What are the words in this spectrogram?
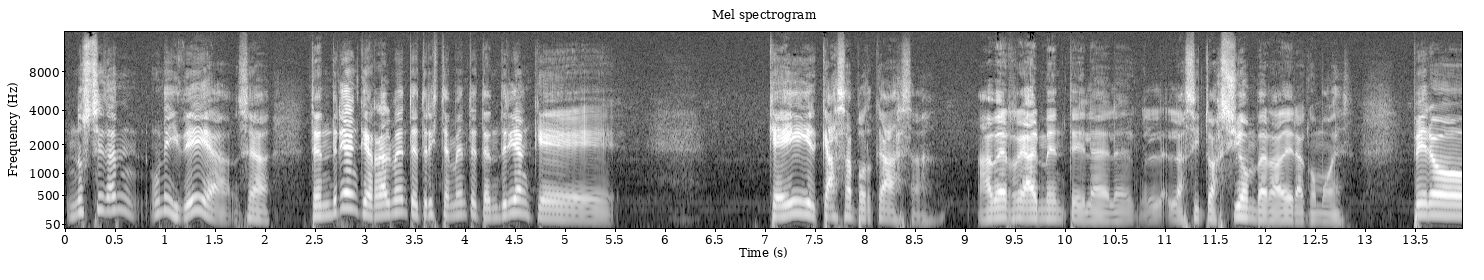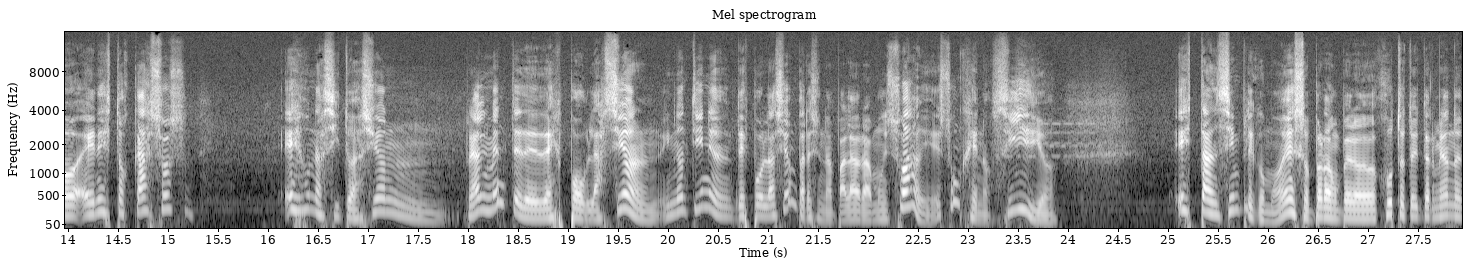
no se dan una idea, o sea, tendrían que realmente, tristemente, tendrían que, que ir casa por casa a ver realmente la, la situación verdadera como es. Pero en estos casos es una situación realmente de despoblación. Y no tiene. Despoblación parece una palabra muy suave. Es un genocidio. Es tan simple como eso. Perdón, pero justo estoy terminando.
